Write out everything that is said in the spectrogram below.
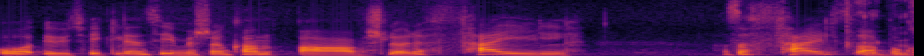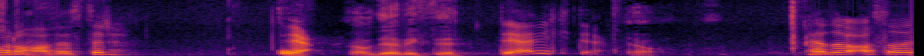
å utvikle enzymer som kan avsløre feil altså feil svar på koronatester. Oh, ja. ja, Det er viktig. Det er viktig. Ja. Ja, det, altså,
